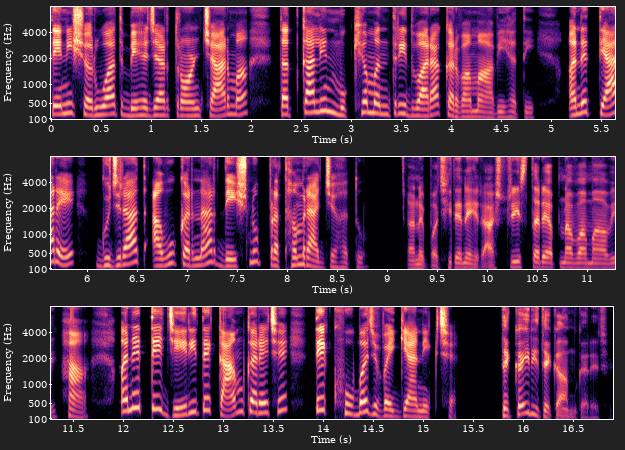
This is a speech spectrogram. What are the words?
તેની શરૂઆત બે હજાર ત્રણ ચારમાં તત્કાલીન મુખ્યમંત્રી દ્વારા કરવામાં આવી હતી અને ત્યારે ગુજરાત આવું કરનાર દેશનું પ્રથમ રાજ્ય હતું. અને પછી તેને રાષ્ટ્રીય સ્તરે અપનાવવામાં આવી? હા અને તે જે રીતે કામ કરે છે તે ખૂબ જ વૈજ્ઞાનિક છે. તે કઈ રીતે કામ કરે છે?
